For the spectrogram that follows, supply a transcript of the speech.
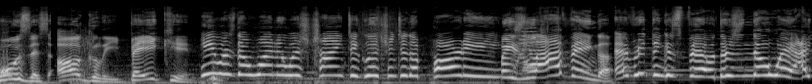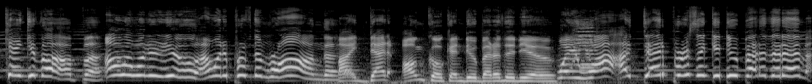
Who's this ugly bacon? He was the one who was trying to glitch into the party. But he's laughing. Everything has failed. There's no way. I can't give up. All I want to do, I want to prove them wrong. My dead uncle can do better than you. Wait, what? A dead person can do better than him?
